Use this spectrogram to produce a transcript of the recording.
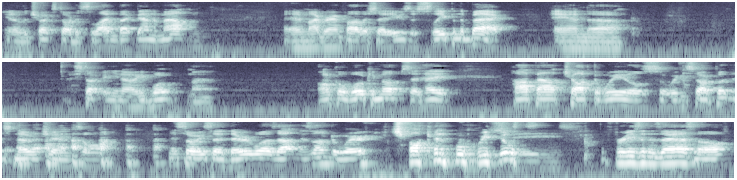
You know, the truck started sliding back down the mountain, and my grandfather said he was asleep in the back, and uh, start. You know, he woke my uncle woke him up, said, "Hey." Hop out, chalk the wheels, so we can start putting the snow chains on. And so he said, there he was out in his underwear, chalking the wheels freezing his ass off,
